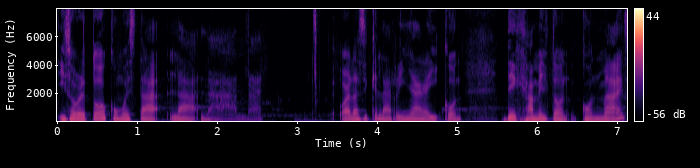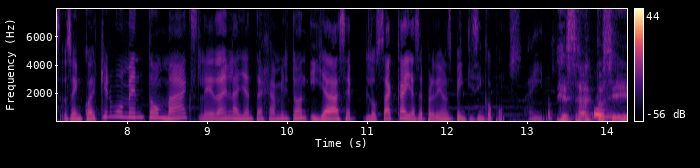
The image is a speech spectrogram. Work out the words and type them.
y sobre todo cómo está la, la, la ahora sí que la riña ahí con de Hamilton con Max, o sea, en cualquier momento Max le da en la llanta a Hamilton y ya se lo saca y ya se perdieron los 25 puntos ahí. Exacto, sí.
